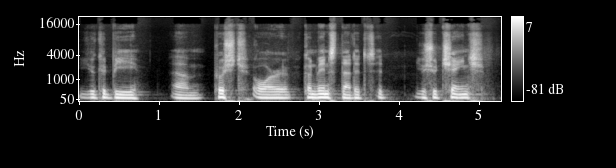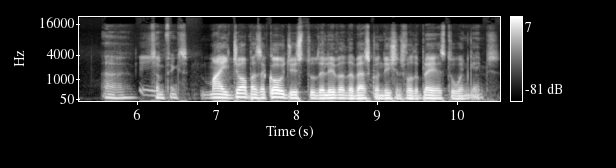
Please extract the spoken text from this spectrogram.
you could be um, pushed or convinced that it, it you should change uh, some things. My job as a coach is to deliver the best conditions for the players to win games.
